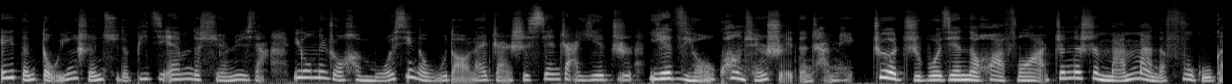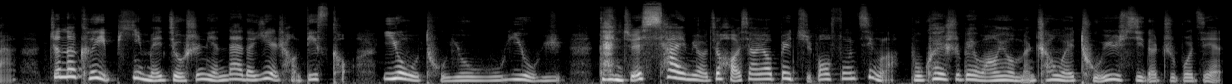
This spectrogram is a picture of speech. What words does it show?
A 等抖音神曲的 BGM 的旋律下，用那种很魔性的舞蹈来展示鲜榨椰汁、椰子油、矿泉水等产品。这直播间的画风啊，真的是满满的复古感，真的可以媲美九十年代的夜场 disco，又土又污又欲，感觉下一秒就好像要被举报封禁了。不愧是被网友们称为土欲系的直播间，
